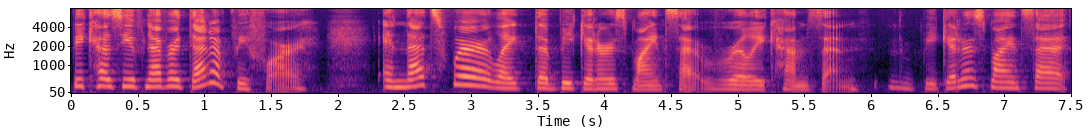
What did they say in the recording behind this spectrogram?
because you've never done it before. And that's where like the beginner's mindset really comes in. The beginner's mindset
